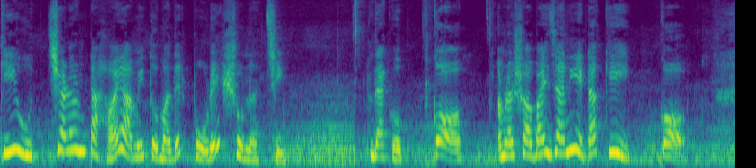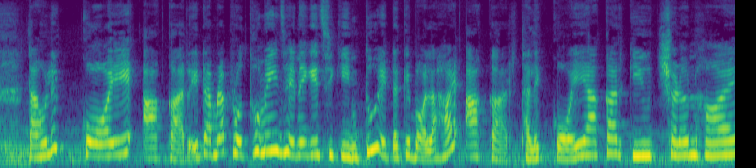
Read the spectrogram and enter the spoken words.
কি উচ্চারণটা হয় আমি তোমাদের পড়ে শোনাচ্ছি। দেখো, ক, আমরা সবাই জানি এটা কি? ক। তাহলে কয়ে আকার, এটা আমরা প্রথমেই জেনে গেছি কিন্তু এটাকে বলা হয় আকার। তাহলে কয়ে আকার কি উচ্চারণ হয়?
